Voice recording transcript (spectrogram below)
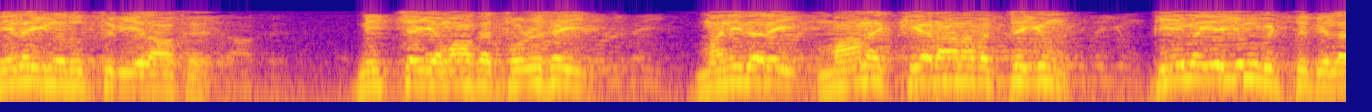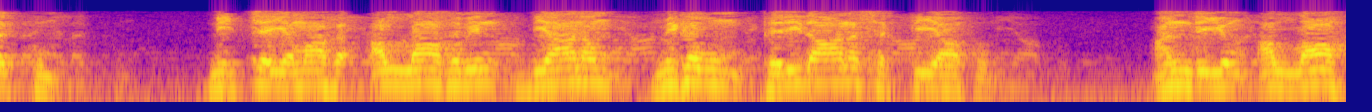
நிலைநிறுத்துவீராக. நிச்சயமாக தொழுகை மனிதரை மானக்கேடானவற்றையும் தீமையையும் விட்டு விலக்கும். நிச்சயமாக அல்லாஹுவின் தியானம் மிகவும் பெரிதான சக்தியாகும். அன்றியும் அல்லாஹ்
